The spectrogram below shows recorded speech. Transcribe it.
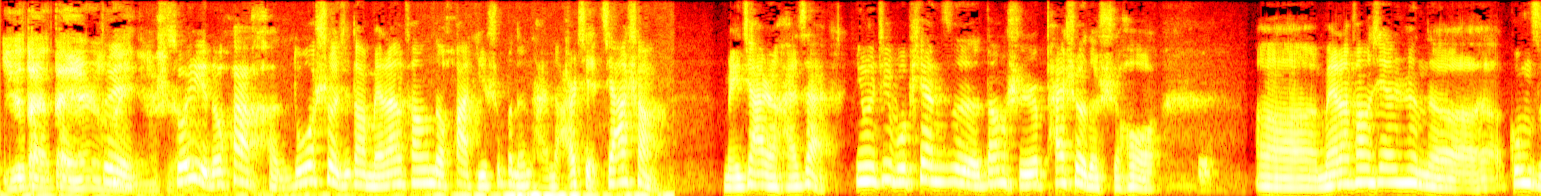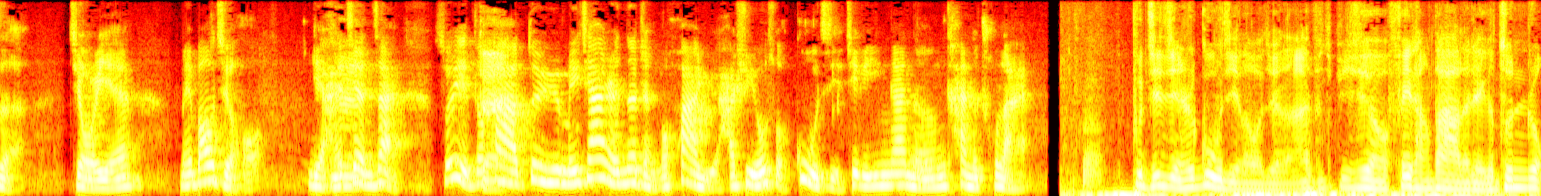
一个代代言人对，所以的话，很多涉及到梅兰芳的话题是不能谈的，而且加上梅家人还在，因为这部片子当时拍摄的时候，呃，梅兰芳先生的公子九爷梅葆玖也还健在，所以的话，对于梅家人的整个话语还是有所顾忌，这个应该能看得出来。不仅仅是顾忌了，我觉得啊，必须有非常大的这个尊重，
